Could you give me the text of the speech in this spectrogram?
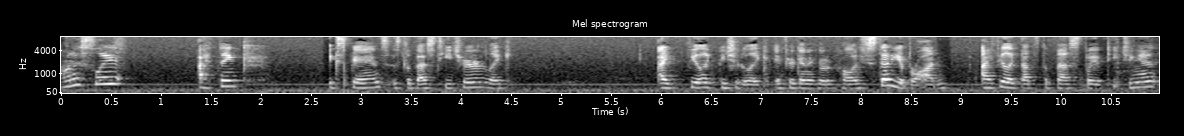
honestly, I think experience is the best teacher. Like, I feel like you should like if you're gonna go to college, study abroad. I feel like that's the best way of teaching it.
